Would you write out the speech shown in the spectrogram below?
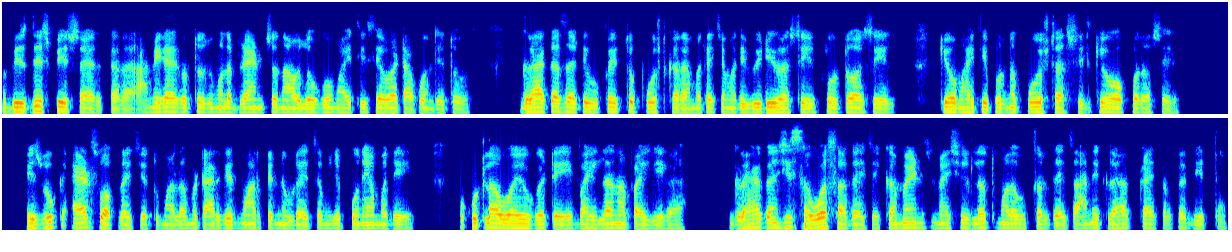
बिझनेस पेज तयार करा. आम्ही काय करतो? तुम्हाला ब्रँडचं नाव लोगो माहिती सेवा टाकून देतो. ग्राहकासाठी उपयुक्त पोस्ट करा. मग त्याच्यामध्ये व्हिडिओ असेल फोटो असेल किंवा माहितीपूर्ण पोस्ट असेल किंवा ऑफर असेल. फेसबुक ऍड्स वापरायचे तुम्हाला. मग टार्गेट मार्केट निवडायचं म्हणजे पुण्यामध्ये. कुठला वयोगट आहे? महिलांना पाहिजे का? ग्राहकांशी संवाद साधायचे. कमेंट मेसेजला तुम्हाला उत्तर द्यायचं. अनेक ग्राहक काय करतात? देत नाही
